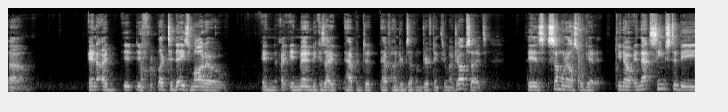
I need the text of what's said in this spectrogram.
um, and I it, if like today's motto in in men because I happen to have hundreds of them drifting through my job sites is someone else will get it, you know, and that seems to be.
